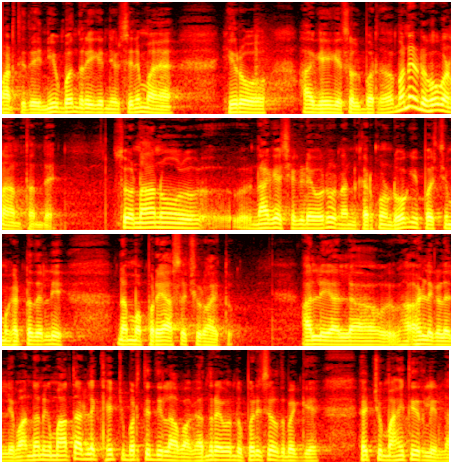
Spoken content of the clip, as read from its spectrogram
ಮಾಡ್ತಿದ್ದೀವಿ. ನೀವು ಬಂದರೆ ಈಗ ನೀವು ಸಿನಿಮಾ ಹೀರೋ ಹಾಗೆ ಹೀಗೆ ಸ್ವಲ್ಪ ಬರ್ತವೆ. ಮನೆಯಲ್ಲಿ ಹೋಗೋಣ ಅಂತಂದೆ. ಸೊ ನಾನು ನಾಗೇಶ್ ಹೆಗಡೆ ಅವರು ನನ್ನ ಕರ್ಕೊಂಡು ಹೋಗಿ ಪಶ್ಚಿಮ ಘಟ್ಟದಲ್ಲಿ ನಮ್ಮ ಪ್ರಯಾಸ ಶುರು ಆಯಿತು. ಅಲ್ಲಿ ಎಲ್ಲ ಹಳ್ಳಿಗಳಲ್ಲಿ ನನಗೆ ಮಾತಾಡಲಿಕ್ಕೆ ಹೆಚ್ಚು ಬರ್ತಿದ್ದಿಲ್ಲ ಆವಾಗ ಅಂದರೆ ಒಂದು ಪರಿಸರದ ಬಗ್ಗೆ ಹೆಚ್ಚು ಮಾಹಿತಿ ಇರಲಿಲ್ಲ.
